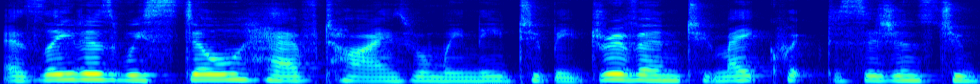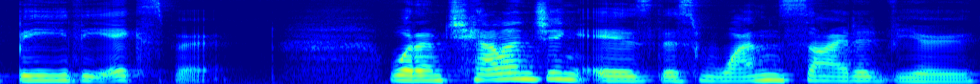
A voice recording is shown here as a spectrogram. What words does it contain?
As leaders, we still have times when we need to be driven to make quick decisions, to be the expert. What I'm challenging is this one sided view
